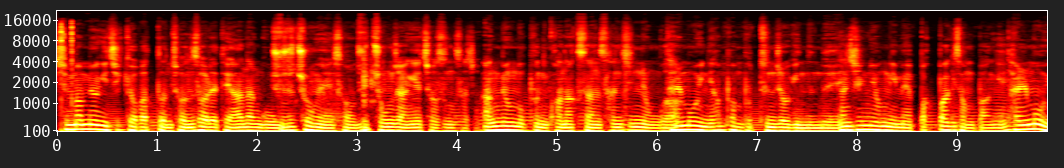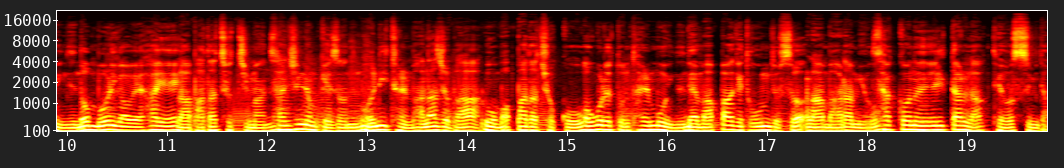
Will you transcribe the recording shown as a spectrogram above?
10만 명이 지켜봤던 전설의 대한항공 주주총회에선 주총장의 저승사자 악명 높은 관악산 산신령과 탈모인이 한판 붙은 적이 있는데 산신령님의 빡빡이 선빵에 탈모인은 넌 머리가 왜 하얘? 라 받아쳤지만 산신령께서는 머리털 많아져봐 로 맞받아쳤고 억울했던 탈모인은 내 맞박에 도움 줬어? 라 말하며 사건은 일단락 되었습니다.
